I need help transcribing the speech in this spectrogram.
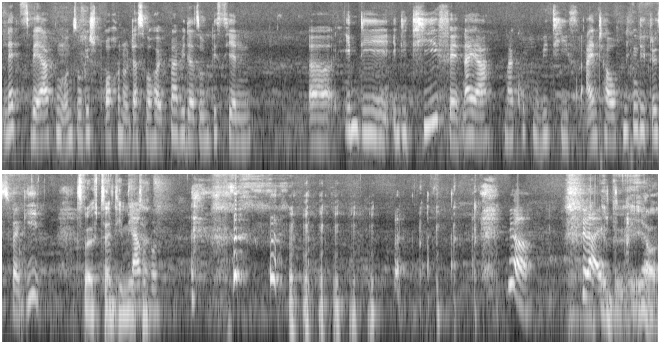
Netzwerken und so gesprochen und dass wir heute mal wieder so ein bisschen äh, in, die, in die Tiefe, naja, mal gucken, wie tief eintauchen in die Dysphagie. Zwölf Zentimeter. ja, vielleicht. Ja.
